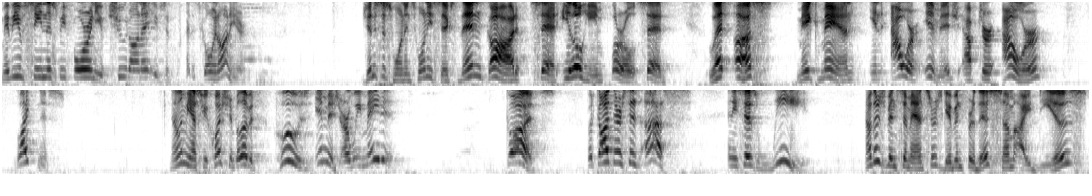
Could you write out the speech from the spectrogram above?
Maybe you've seen this before and you've chewed on it. You've said, What is going on here? Genesis 1 and 26. Then God said, Elohim, plural, said, Let us make man in our image after our likeness. Now, let me ask you a question, beloved. Whose image are we made in? God's. But God there says us. And He says we. Now, there's been some answers given for this, some ideas.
